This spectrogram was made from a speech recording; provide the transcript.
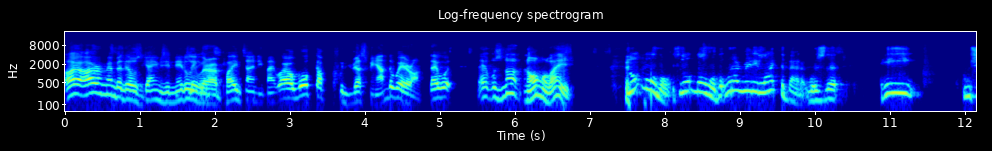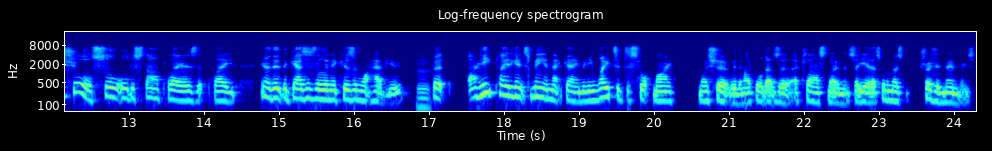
I, I remember there was games in Italy Please. where I played Tony, mate, where I walked up with just my underwear on. They were that was not normal, eh? not normal. It's not normal. But what I really liked about it was that he, I'm sure, saw all the star players that played you know, the, the Gazzas, the Linekers, and what have you. Mm. But he played against me in that game, and he waited to swap my my shirt with him. I thought that was a, a class moment. So yeah, that's one of the most treasured memories.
